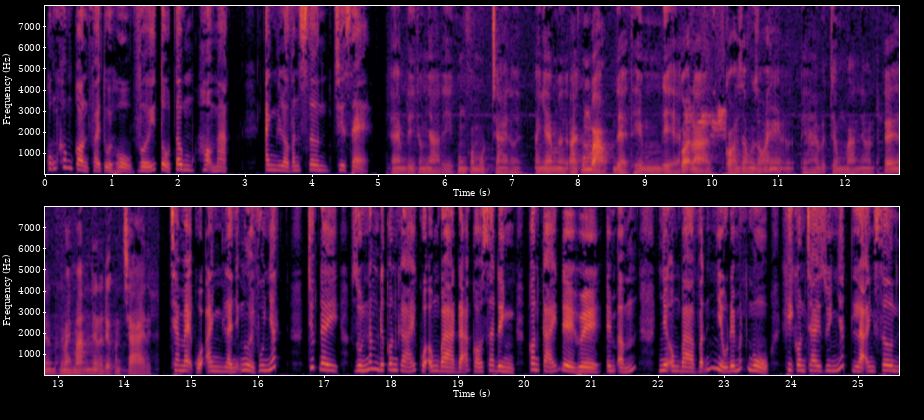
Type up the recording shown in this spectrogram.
cũng không còn phải tuổi hổ với tổ tông họ mạc. Anh Lò Văn Sơn chia sẻ. Em thì trong nhà thì cũng có một trai thôi. Anh em ai cũng bảo để thêm để gọi là có dòng dõi thế hai vợ chồng bàn nhau. Thế may mắn thế là được con trai đấy. Cha mẹ của anh là những người vui nhất. Trước đây, dù năm đứa con gái của ông bà đã có gia đình, con cái đề huề, êm ấm, nhưng ông bà vẫn nhiều đêm mất ngủ khi con trai duy nhất là anh Sơn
